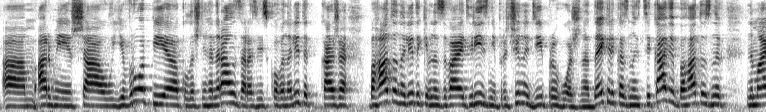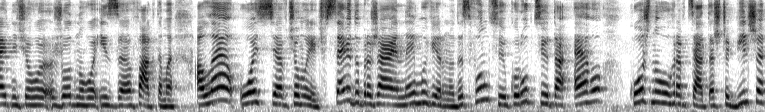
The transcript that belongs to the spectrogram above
ам, армії США у Європі, колишній генерал, зараз військовий аналітик. каже, багато аналітиків називають різні причини дій Пригожина. Декілька з них цікаві, багато з них не мають нічого жодного із фактами. Але ось в чому річ, все відображає неймовірну дисфункцію, корупцію та его кожного гравця та ще більше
